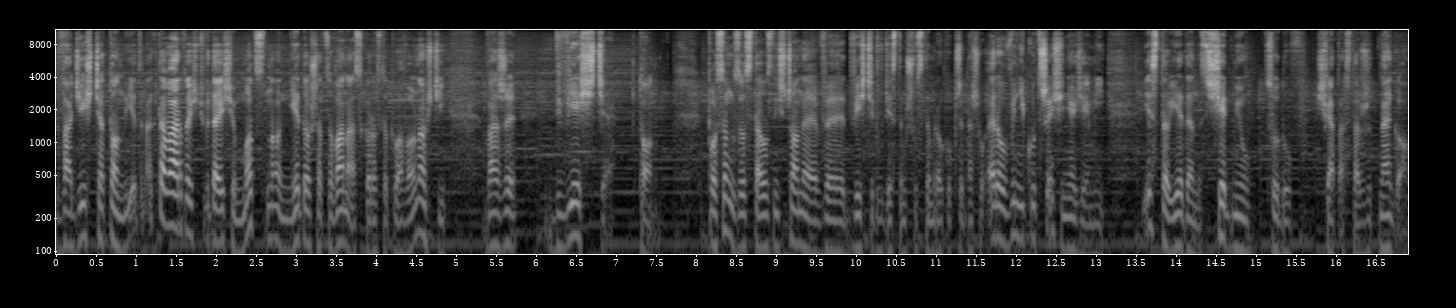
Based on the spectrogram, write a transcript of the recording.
20 ton, jednak ta wartość wydaje się mocno niedoszacowana, skoro statua wolności waży 200 ton. Posąg został zniszczony w 226 roku przed naszą erą w wyniku trzęsienia ziemi. Jest to jeden z siedmiu cudów świata starożytnego.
